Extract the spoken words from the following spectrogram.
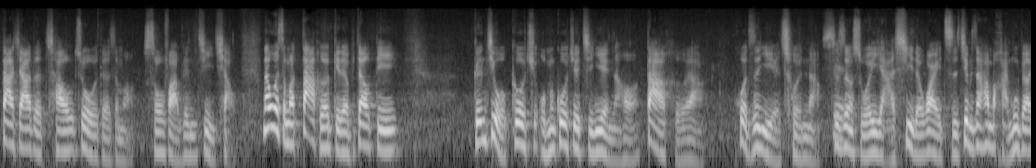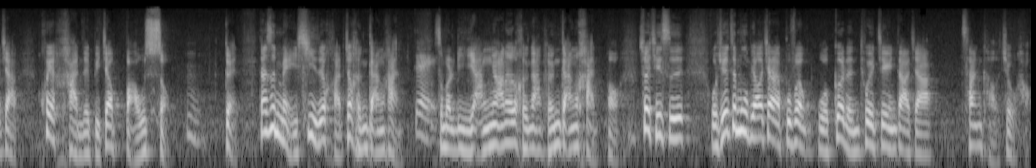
大家的操作的什么手法跟技巧？那为什么大和给的比较低？根据我过去我们过去的经验，然后大和啊，或者是野村啊，是这种所谓亚系的外资，基本上他们喊目标价会喊的比较保守，嗯，对。但是美系就喊就很敢喊，对，什么里昂啊，那都很敢很敢喊哦。所以其实我觉得这目标价的部分，我个人会建议大家参考就好，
